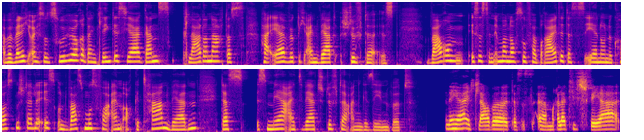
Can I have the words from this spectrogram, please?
Aber wenn ich euch so zuhöre, dann klingt es ja ganz klar danach, dass HR wirklich ein Wertstifter ist. Warum ist es denn immer noch so verbreitet, dass es eher nur eine Kostenstelle ist? Und was muss vor allem auch getan werden, dass es mehr als Wertstifter angesehen wird? Naja, ich glaube, das ist ähm, relativ schwer,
